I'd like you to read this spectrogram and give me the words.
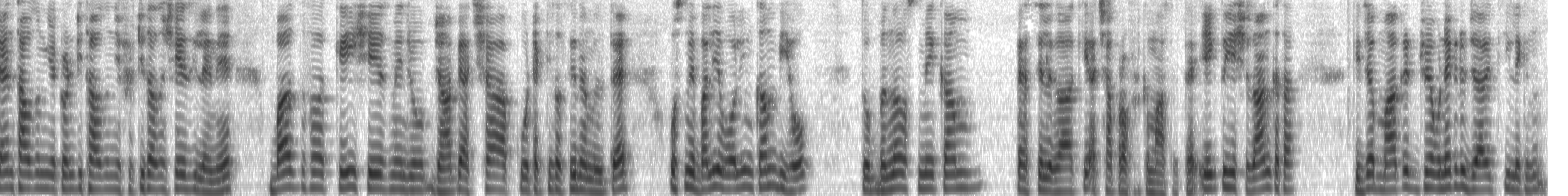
टेन थाउज़ेंड या ट्वेंटी थाउज़ेंड या फिफ्टी थाउज़ेंड शेयर्स ही लेने हैं। बज़ दफ़ा कई शेयर्स में जो, जहाँ पे अच्छा आपको टेक्निकल सिग्नल मिलता है उसमें भले वॉल्यूम कम भी हो तो बंदा उसमें कम पैसे लगा के अच्छा प्रॉफिट कमा सकता है। एक तो ये शिजान का था कि जब मार्केट जो है वो नेगेटिव जा रही थी, लेकिन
